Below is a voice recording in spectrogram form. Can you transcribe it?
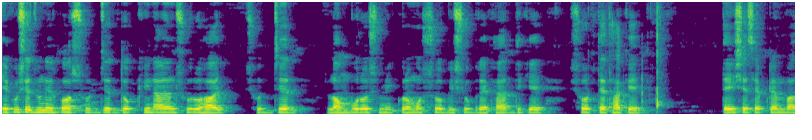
একুশে জুনের পর সূর্যের দক্ষিণায়ন শুরু হয়। সূর্যের লম্বরশ্মি ক্রমশ বিষুব রেখার দিকে সরতে থাকে। তেইশে সেপ্টেম্বর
